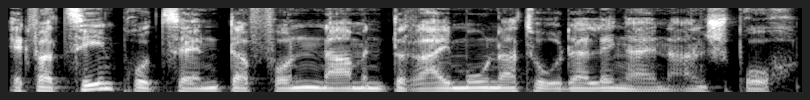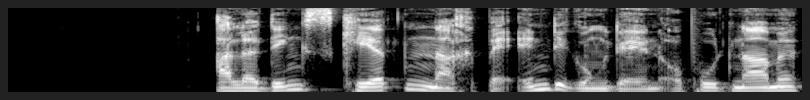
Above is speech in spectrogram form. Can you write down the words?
Etwa 10 Prozent davon nahmen drei Monate oder länger in Anspruch. Allerdings kehrten nach Beendigung der Inobhutnahme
